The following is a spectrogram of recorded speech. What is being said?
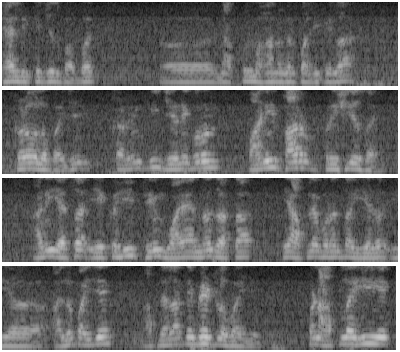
ह्या लिकेजेसबाबत नागपूर महानगरपालिकेला कळवलं पाहिजे कारण की जेणेकरून पाणी फार प्रेशियस आहे. आणि याचा एकही थेंब वाया न जाता हे आपल्यापर्यंत येणं य- आलं पाहिजे आपल्याला ते भेटलं पाहिजे. पण आपलंही एक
